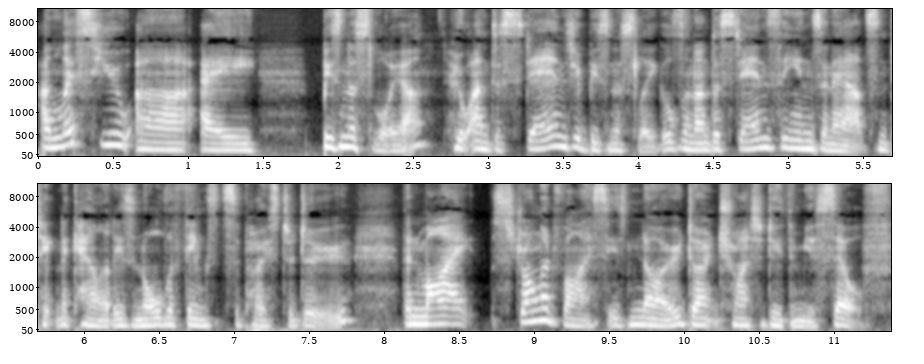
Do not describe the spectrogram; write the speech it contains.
unless you are a business lawyer who understands your business legals and understands the ins and outs and technicalities and all the things it's supposed to do, then my strong advice is no, don't try to do them yourself.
